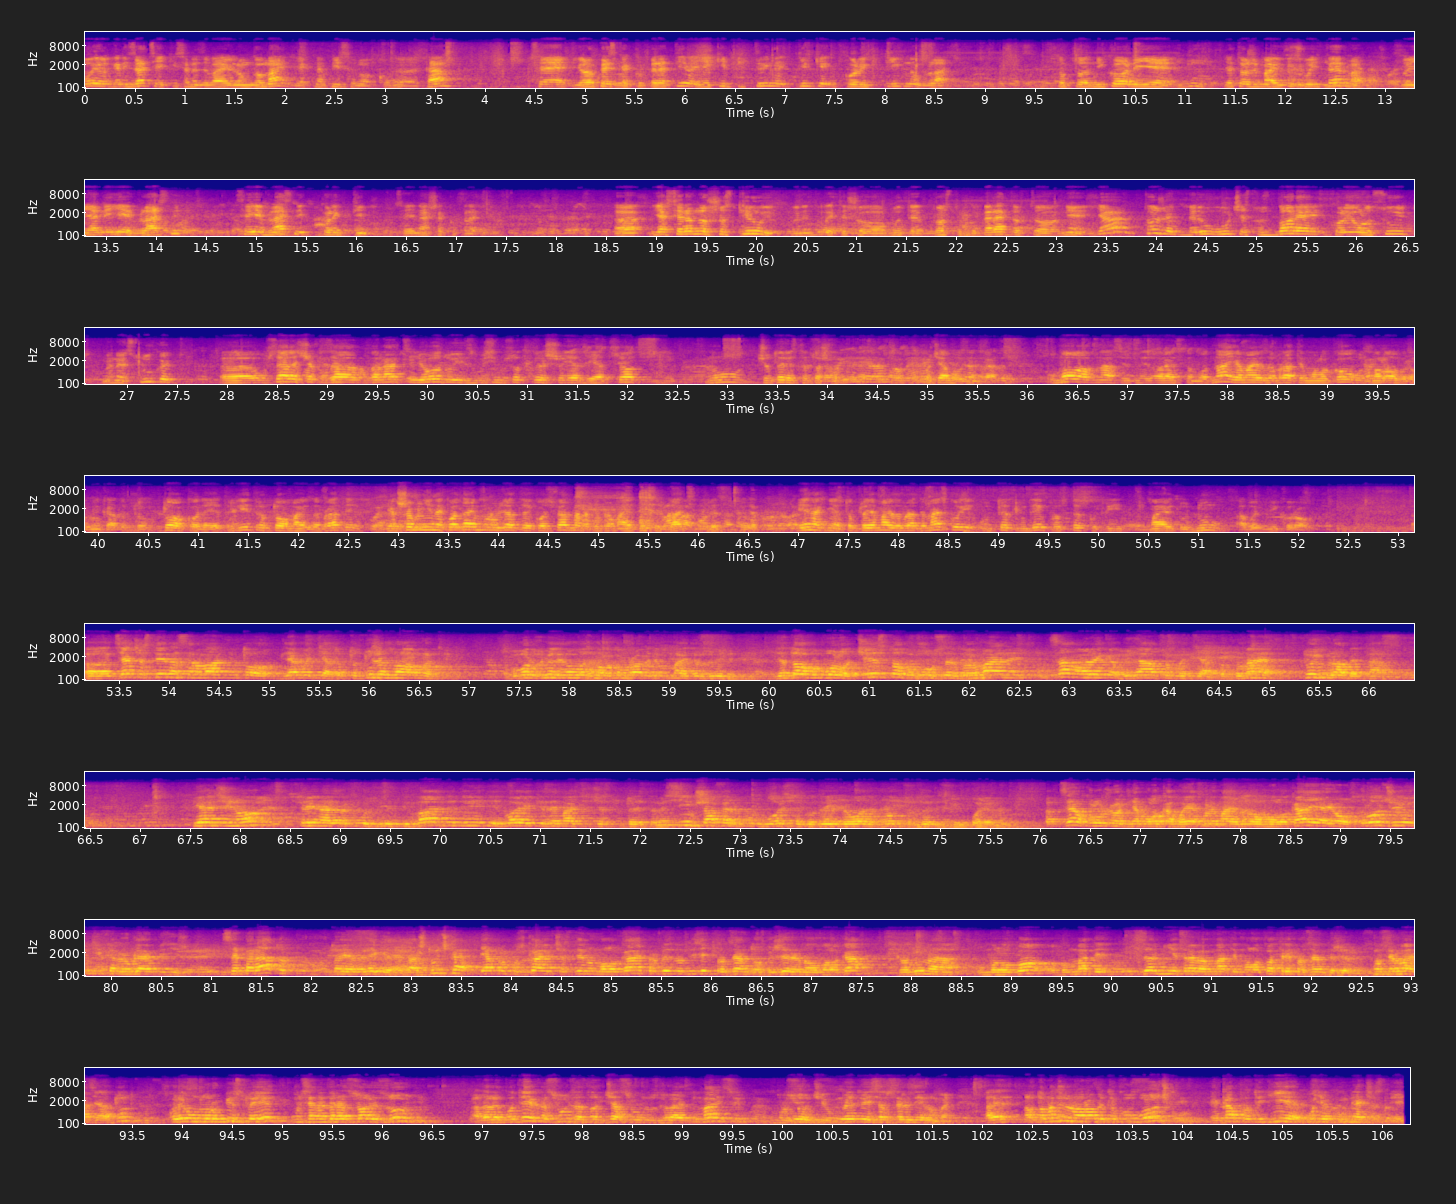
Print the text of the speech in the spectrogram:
Моя організація, яка се називає Лонгомай, як написано е, там, це європейська кооператива, яка підтримує тільки колективну власність. Тобто нікого не є. Я теж маю свої ферми, але я не є власник, це є власник колективу, це є наша кооператива. Е, Я все одно щось керую. Ви не думаєте, що бути просто кооператор, то ні. Я теж беру участь у зборі, коли голосують, мене слухають. Е, У селищах за 12 году із 800 хвилин, що є 900, ну 400 точно принесуть, хоча б один раз. Умова в нас із Орестом одна, я маю забрати молоко у малого виробника. Тобто того, кого дає 3 літри, того маю забрати. Якщо мені не вистачає, можу взяти якогось фермера, який має 10, 20, 30 коров. Інак ні. Тобто я маю забрати майської у тих людей, простих, котрі мають одну або дві корови. Е, Ця частина сироварні то для миття, тобто дуже много мити. Бо ви розуміли, ну, ви з молоком робите, ви маєте розуміти. Для того, щоб було чисто, бо був все нормальний. Саме велика біда то миття. Тобто в мене тут робить нас п'ять жінок, три наверху, дві підвальні, і двоє, які займаються чистотистами. Сім шофер, мій восьмий, який приводить хлопців з Липецької полями. Це охолоджувач для молока, бо я коли маю много молока, я його охолоджую і переробляю пізніше. Сепаратор, то є велика така штучка, я пропускаю частину молока, і приблизно 10% обезжиреного молока кладу на у молоко, бо мати сир мені треба мати молоко 3% жирності. Консервація, а тут, коли воно рупі стоїть, він набере солі ззовні, а далі потихо, суль за той час він зриває під валіці, просочує, впитується всередину. Але автоматично робить таку оболочку, яка протидіє будь-яку нечисті.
